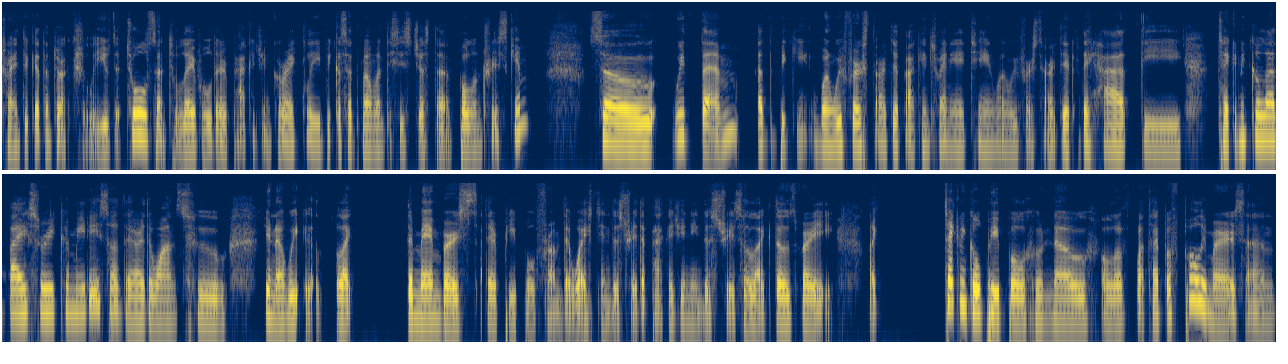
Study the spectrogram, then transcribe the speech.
trying to get them to actually use the tools and to label their packaging correctly, because at the moment this is just a voluntary scheme. So with them at the beginning, when we first started back in 2018, when we first started, they had the technical advisory committee. So they are the ones who, you know, we like the members, they're people from the waste industry, the packaging industry. So like those very like technical people who know all of what type of polymers and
